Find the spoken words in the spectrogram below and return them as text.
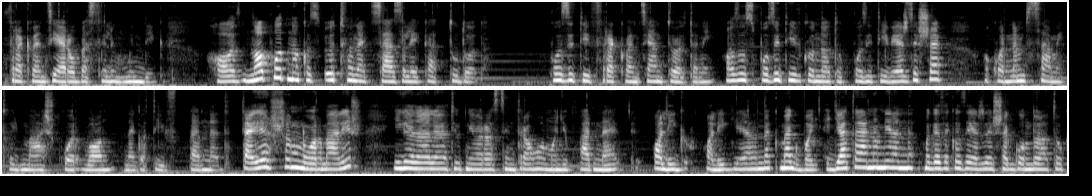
frekvenciáról beszélünk mindig. Ha a napodnak az 51%-át tudod pozitív frekvencián tölteni, azaz pozitív gondolatok, pozitív érzések, akkor nem számít, hogy máskor van negatív benned. Teljesen normális, igen, el lehet jutni arra a szintre, ahol mondjuk már ne, alig, alig jelennek meg, vagy egyáltalán nem jelennek meg ezek az érzések, gondolatok,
